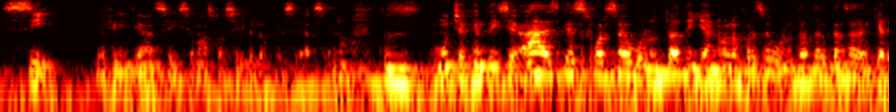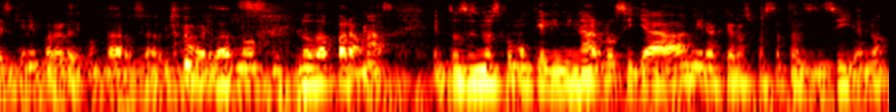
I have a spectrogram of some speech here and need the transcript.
sí, definitivamente se dice más fácil de lo que se hace, ¿no? Entonces, mucha gente dice, ah, es que es fuerza de voluntad y ya no, la fuerza de voluntad te alcanza de aquí a la esquina y párale de contar, o sea, la verdad no, no da para más. Entonces, no es como que eliminarlos y ya, ah, mira qué respuesta tan sencilla, ¿no?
